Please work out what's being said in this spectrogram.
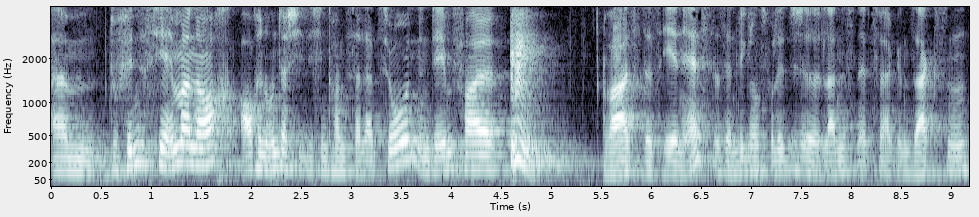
ähm, du findest hier immer noch, auch in unterschiedlichen Konstellationen, in dem Fall war es das ENS, das Entwicklungspolitische Landesnetzwerk in Sachsen,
